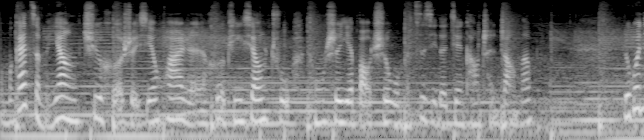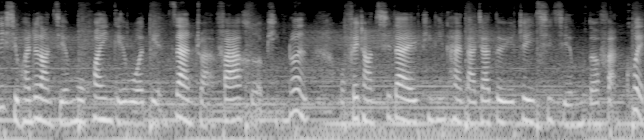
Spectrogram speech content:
我们该怎么样去和水仙花人和平相处，同时也保持我们自己的健康成长呢？如果你喜欢这档节目，欢迎给我点赞、转发和评论。我非常期待听听看大家对于这一期节目的反馈。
